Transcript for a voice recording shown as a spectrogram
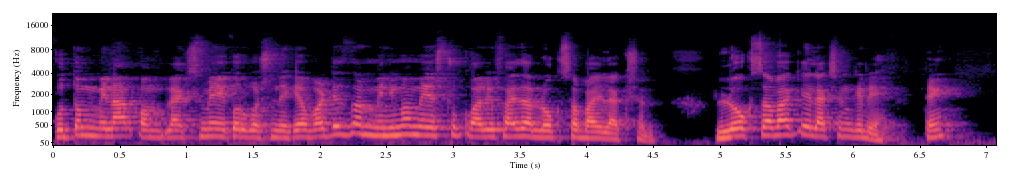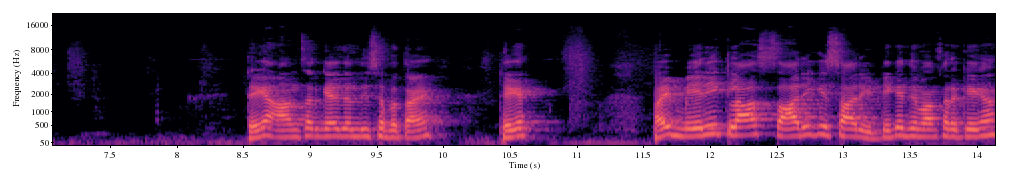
कुतुब मीनार कॉम्प्लेक्स में एक और क्वेश्चन देखिए what is the minimum age to qualify the Lok Sabha election Lok Sabha के इलेक्शन के लिए, ठीक? ठीक है आंसर क्या है? जल्दी से बताएँ। ठीक है। भाई, मेरी क्लास सारी की सारी, ठीक है, दिमाग रखिएगा।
